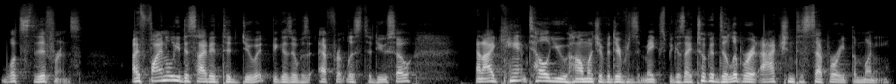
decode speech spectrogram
What's the difference? I finally decided to do it because it was effortless to do so. And I can't tell you how much of a difference it makes because I took a deliberate action to separate the money.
